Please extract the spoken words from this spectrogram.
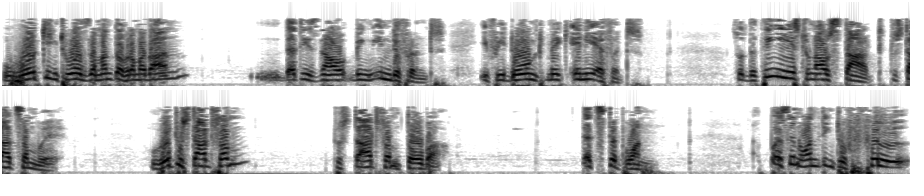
working towards the month of Ramadan? That is now being indifferent if we don't make any effort. So the thing is to now start, to start somewhere. Where to start from? To start from Tawbah. That's step one. A person wanting to fill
